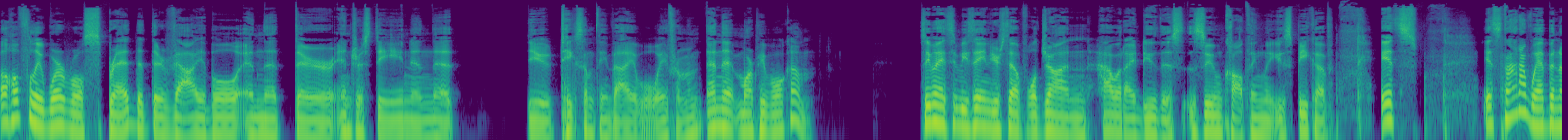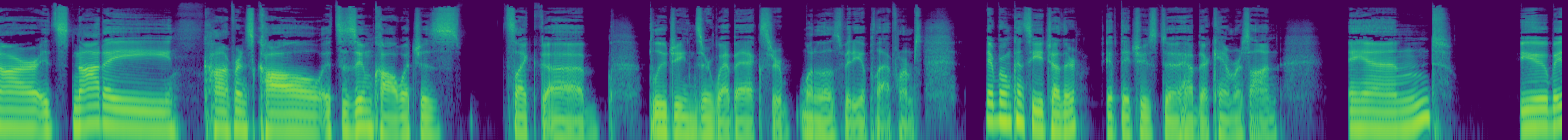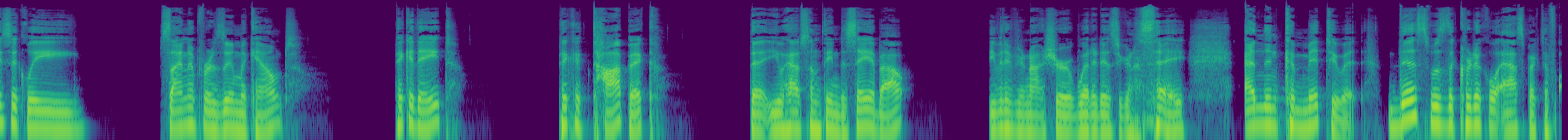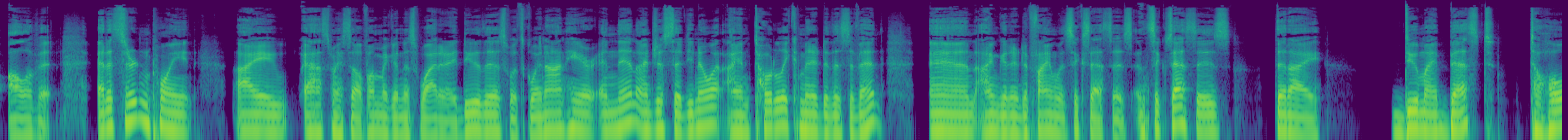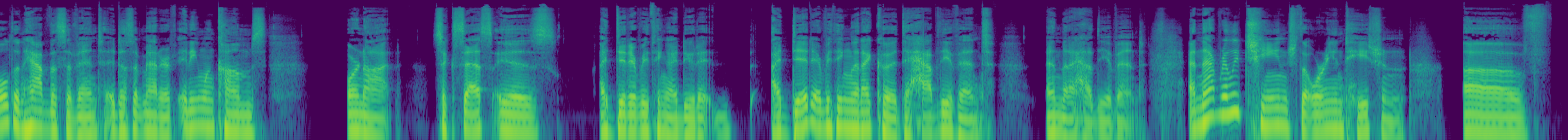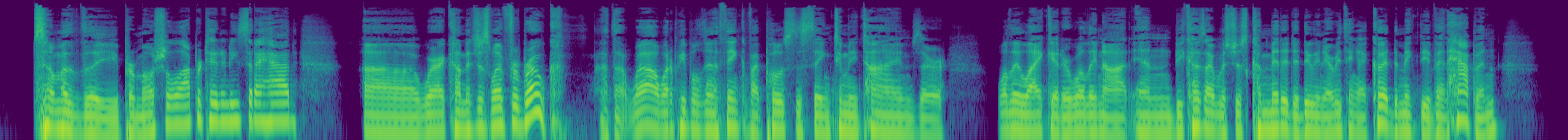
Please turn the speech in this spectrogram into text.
well, hopefully, word will spread that they're valuable and that they're interesting and that you take something valuable away from them, and that more people will come. So you might be saying to yourself, "Well, John, how would I do this Zoom call thing that you speak of?" It's it's not a webinar. It's not a conference call. It's a Zoom call, which is it's like uh, BlueJeans or WebEx or one of those video platforms. Everyone can see each other if they choose to have their cameras on, and you basically sign up for a Zoom account, pick a date, pick a topic that you have something to say about, even if you're not sure what it is you're going to say, and then commit to it. This was the critical aspect of all of it. At a certain point, I asked myself, oh my goodness, why did I do this? What's going on here? And then I just said, you know what? I am totally committed to this event and I'm going to define what success is. And success is that I do my best to hold and have this event. It doesn't matter if anyone comes or not. Success is I did everything I do to I did everything that I could to have the event and that I had the event. And that really changed the orientation of some of the promotional opportunities that I had, uh, where I kind of just went for broke. I thought, well, what are people going to think if I post this thing too many times or will they like it or will they not? And because I was just committed to doing everything I could to make the event happen,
